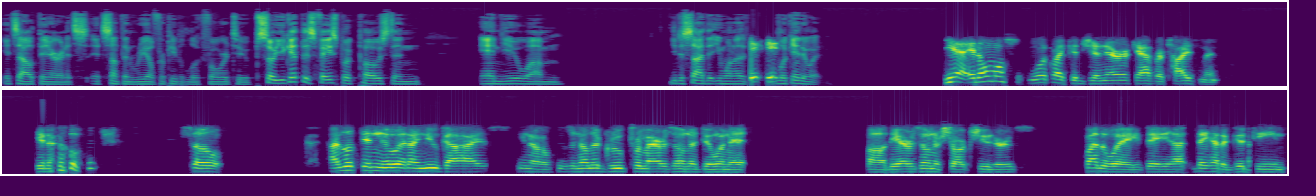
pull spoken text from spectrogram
it's out there and it's it's something real for people to look forward to. So you get this Facebook post and and you um you decide that you want to It- it- look into it. yeah, it almost looked like a generic advertisement, you know. so I looked into it. I knew guys. You know, there's another group from Arizona doing it. Uh, the Arizona Sharpshooters. By the way, they uh, they had a good team.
